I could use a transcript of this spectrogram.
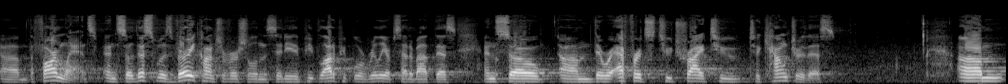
um, the farmlands. And so this was very controversial in the city. a lot of people were really upset about this. And so um, there were efforts to try to, to counter this. Um,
